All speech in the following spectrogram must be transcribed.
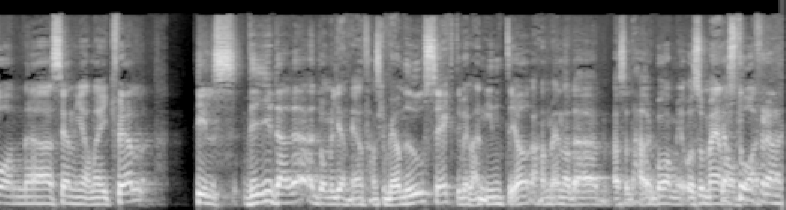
från sändningarna ikväll. Tills vidare. De vill egentligen att han ska be om ursäkt. Det vill han inte göra. Han menade, alltså det här är bara med. Och så menar Jag står bara- för det här.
